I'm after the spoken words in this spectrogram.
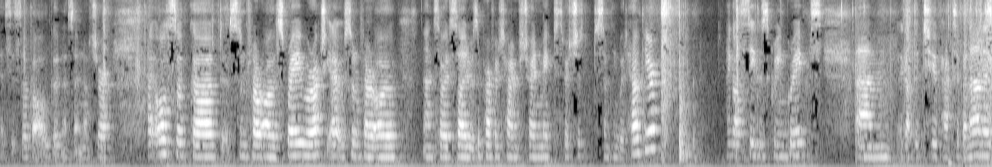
has still got all goodness? I'm not sure. I also got sunflower oil spray. We were actually out of sunflower oil and so I decided it was a perfect time to try and make the switch to something a bit healthier. I got seedless green grapes. Um, I got the two packs of bananas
